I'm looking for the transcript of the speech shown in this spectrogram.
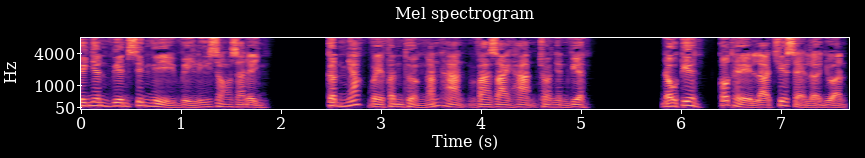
khi nhân viên xin nghỉ vì lý do gia đình. Cân nhắc về phần thưởng ngắn hạn và dài hạn cho nhân viên. Đầu tiên, có thể là chia sẻ lợi nhuận,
